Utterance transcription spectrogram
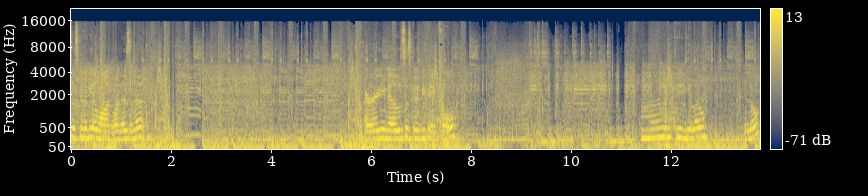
This is gonna be a long one, isn't it? I already know this is gonna be painful. Uh, yellow. Yellow?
